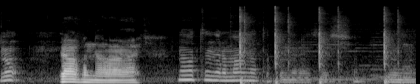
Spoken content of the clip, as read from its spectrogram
Ну, Говно. ну это нормально так умирать вообще. Нет.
